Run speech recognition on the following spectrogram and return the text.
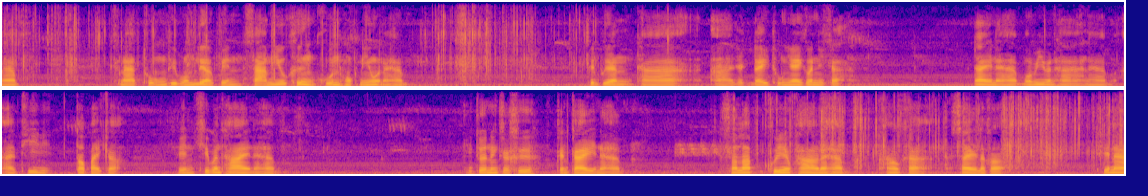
นะครับ ขนาดถุงที่ผมเลือกเป็น 3 นิ้วครึ่งคูณ6นิ้วนะครับ เพื่อนๆถ้าอาอยากได้ถุงใหญ่กว่านี้ก็ได้นะครับไม่มีปัญหานะครับอาที่ต่อไปก็เป็นคลิปบรรทายนะครับ อีกตัวหนึงก็คือกันไกนะครับสำหรับคุยมะพร้าวนะครับเข้ากับใส่แล้วก็เทน้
